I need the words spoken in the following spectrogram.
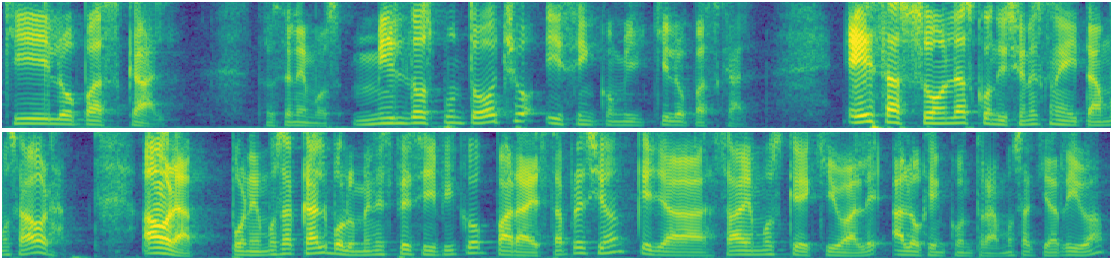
kilopascal. Entonces tenemos 1002.8 y 5000 kilopascal. Esas son las condiciones que necesitamos ahora. Ahora, ponemos acá el volumen específico para esta presión, que ya sabemos que equivale a lo que encontramos aquí arriba,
